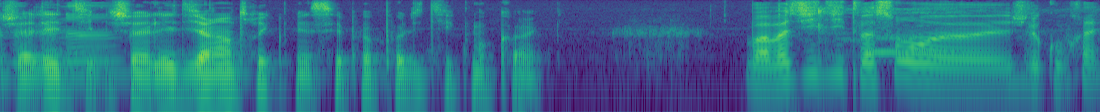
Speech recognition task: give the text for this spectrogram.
J'allais di- dire un truc, mais c'est pas politiquement correct. Bon, vas-y, dis, de toute façon, euh, je le couperai.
